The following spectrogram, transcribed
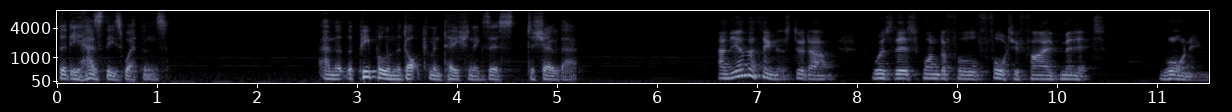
that he has these weapons and that the people in the documentation exist to show that. And the other thing that stood out was this wonderful 45 minute warning.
